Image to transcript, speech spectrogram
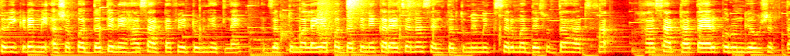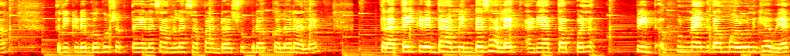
तर इकडे मी अशा पद्धतीने हा साठा फेटून घेतला आहे जर तुम्हाला या पद्धतीने करायचं नसेल तर तुम्ही मिक्सरमध्ये सुद्धा हा सा हा साठा तयार करून घेऊ शकता. तर इकडे बघू शकता याला चांगला असा पांढरा शुभ्र कलर आला आहे तर आता इकडे दहा मिनटं झालेत आणि आता आपण पीठ पुन्हा एकदा मळून घेऊयात.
